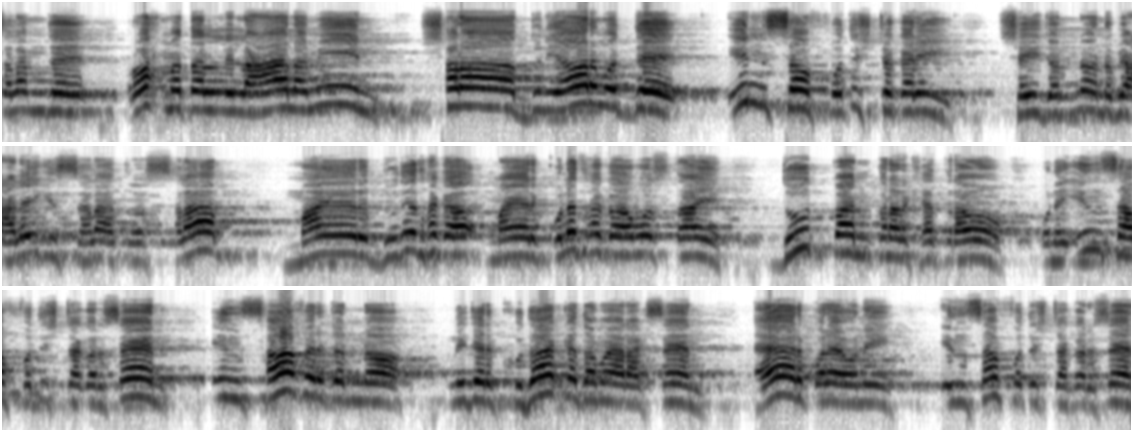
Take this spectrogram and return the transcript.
সালাম যে রহমতাল্লিল আলামিন সারা দুনিয়ার মধ্যে ইনসাফ প্রতিষ্ঠাকারী, সেই জন্য নবী আলাইহি সালাম মায়ের দুধে থাকা, মায়ের কোলে থাকা অবস্থায় দুধ পান করার ক্ষেত্রেও উনি ইনসাফ প্রতিষ্ঠা করছেন। ইনসাফের জন্য নিজের ক্ষুধাকে দমায় রাখছেন। এরপরে উনি ইনসাফ প্রতিষ্ঠা করেছেন।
